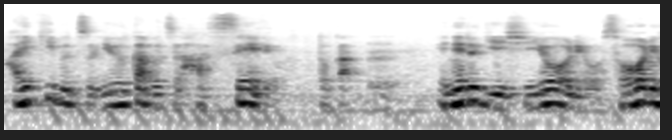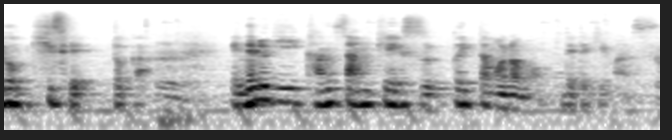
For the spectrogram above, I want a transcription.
廃棄物有価物発生量とかうん。エネルギー使用量総量規制とかうんエネルギー換算係数といったものも出てきます。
